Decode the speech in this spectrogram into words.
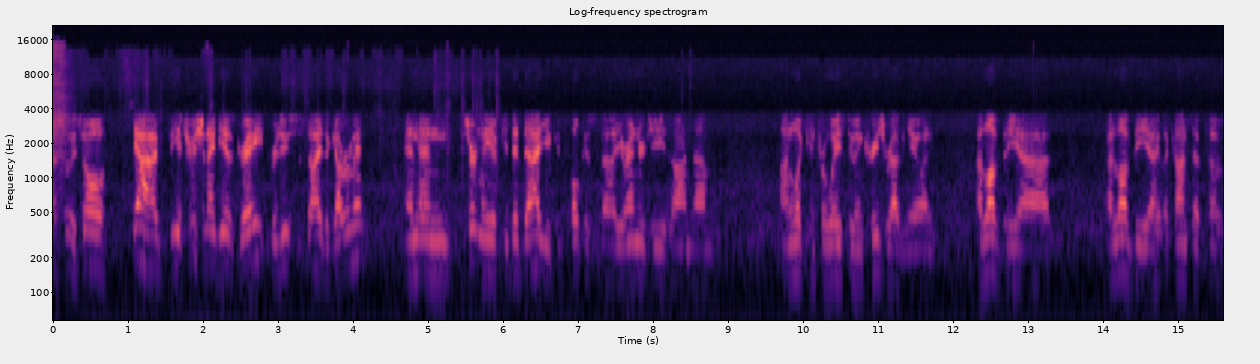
absolutely. So yeah, the attrition idea is great. Reduce the size of government, and then certainly if you did that, you could focus uh, your energies on um, on looking for ways to increase revenue. And I love the uh, I love the uh, the concept of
